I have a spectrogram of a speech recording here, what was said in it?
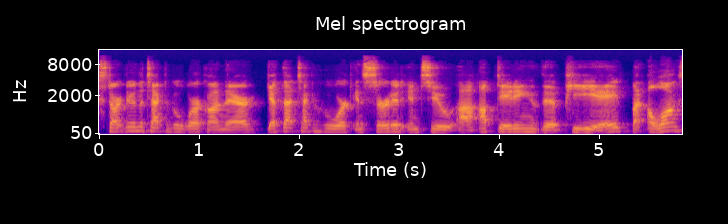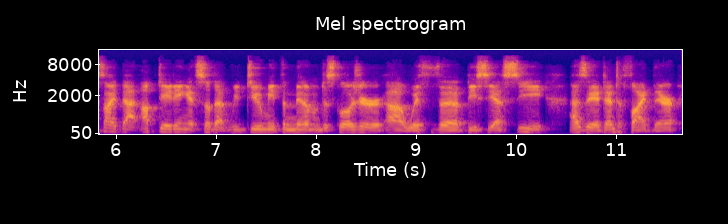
start doing the technical work on there, get that technical work inserted into uh, updating the PEA, but alongside that, updating it so that we do meet the minimum disclosure uh, with the BCSC as they identified there,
